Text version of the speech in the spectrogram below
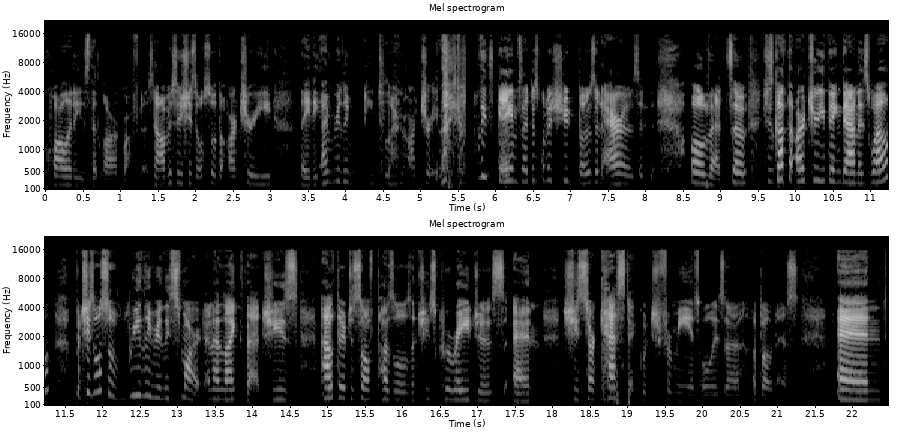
qualities that Lara Croft does. Now, obviously, she's also the archery lady. I really need to learn archery. Like these games, I just want to shoot bows and arrows and all that. So she's got the archery thing down as well, but she's also really, really smart, and I like that. She's out there to solve puzzles, and she's courageous, and she's sarcastic, which for me is always a, a bonus. And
